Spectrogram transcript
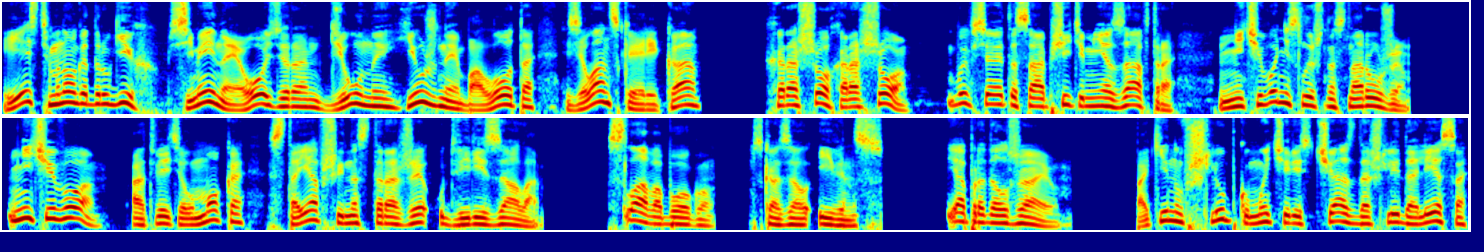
«Есть много других. Семейное озеро, дюны, южное болото, Зеландская река». «Хорошо, хорошо. Вы все это сообщите мне завтра. Ничего не слышно снаружи». «Ничего», — ответил Мока, стоявший на стороже у двери зала. «Слава богу», — сказал Ивенс. «Я продолжаю. Покинув шлюпку, мы через час дошли до леса,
